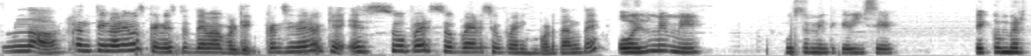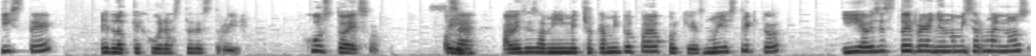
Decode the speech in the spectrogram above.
No, continuaremos con este tema porque considero que es súper, súper, súper importante. O el meme, justamente que dice, te convertiste en lo que juraste destruir. Justo eso. O sea, a veces a mí me choca mi papá porque es muy estricto y a veces estoy regañando a mis hermanos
